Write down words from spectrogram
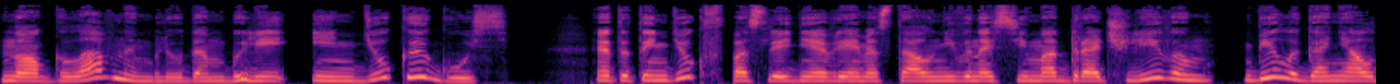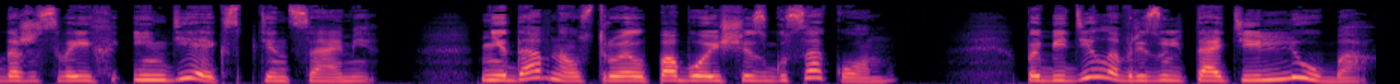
Но главным блюдом были индюк и гусь. Этот индюк в последнее время стал невыносимо драчливым, бил и гонял даже своих индеек с птенцами. Недавно устроил побоище с гусаком. Победила в результате Люба,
